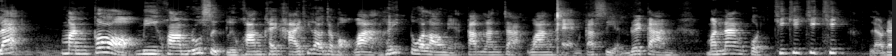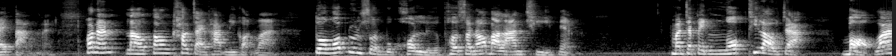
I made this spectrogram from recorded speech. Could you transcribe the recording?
และมันก็มีความรู้สึกหรือความคล้ายๆ ที่เราจะบอกว่าเฮ้ยตัวเราเนี่ยกำลังจะวางแผนเกษียณด้วยการมานั่งกดคลิกคลิกคลิกคลิกแล้วได้ตังค์นะ เพราะนั้นเราต้องเข้าใจภาพนี้ก่อนว่า ตัวงบดุลส่วนบุคคลหรือ personal balance sheet เนี่ยมันจะเป็นงบที่เราจะบอกว่า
